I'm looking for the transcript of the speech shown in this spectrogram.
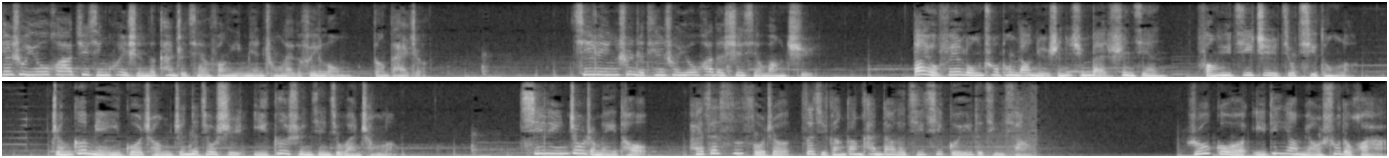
天树幽花聚精会神地看着前方迎面冲来的飞龙，等待着。麒麟顺着天树幽花的视线望去，当有飞龙触碰到女神的裙摆的瞬间，防御机制就启动了，整个免疫过程真的就是一个瞬间就完成了。麒麟皱着眉头，还在思索着自己刚刚看到的极其诡异的景象。如果一定要描述的话，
